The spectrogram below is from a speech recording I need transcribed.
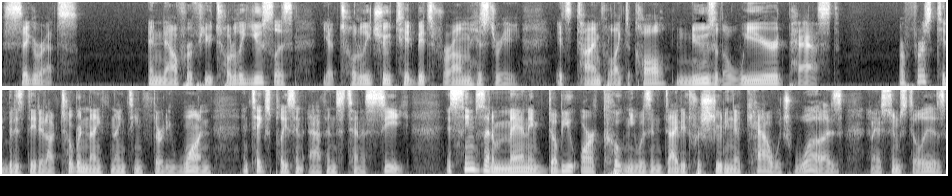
cigarettes. And now for a few totally useless yet totally true tidbits from history. It's time for like to call News of the Weird Past. Our first tidbit is dated October 9, 1931, and takes place in Athens, Tennessee. It seems that a man named W.R. Coatney was indicted for shooting a cow, which was, and I assume still is,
